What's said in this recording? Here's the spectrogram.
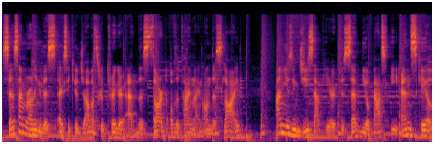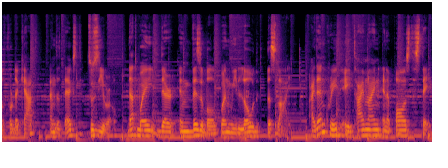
Since I'm running this execute JavaScript trigger at the start of the timeline on the slide, I'm using GSAP here to set the opacity and scale for the cat and the text to zero. That way they're invisible when we load the slide. I then create a timeline in a paused state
